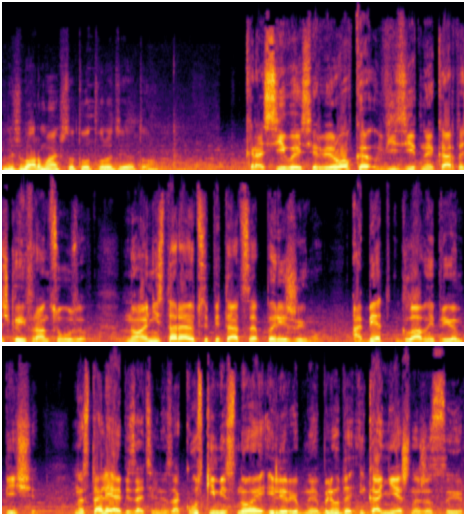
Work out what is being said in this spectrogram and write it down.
бишбармак, что-то вот вроде этого. Красивая сервировка, визитная карточка и французов, но они стараются питаться по режиму. Обед – главный прием пищи. На столе обязательно закуски, мясное или рыбное блюдо и, конечно же, сыр.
